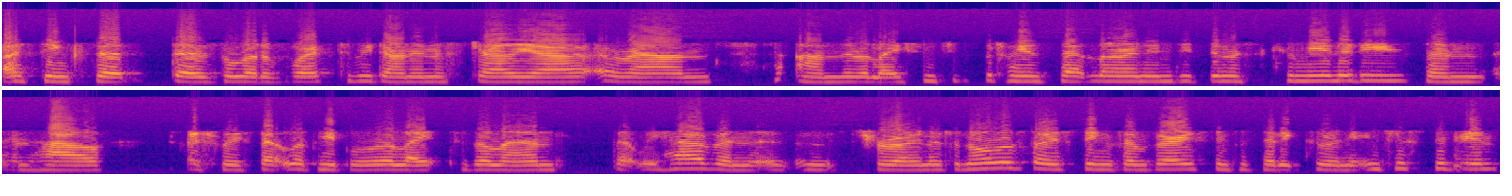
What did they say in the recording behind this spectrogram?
I think that there's a lot of work to be done in Australia around um, the relationships between settler and Indigenous communities and, and how especially settler people relate to the land that we have and, and true owners and all of those things I'm very sympathetic to and interested in.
